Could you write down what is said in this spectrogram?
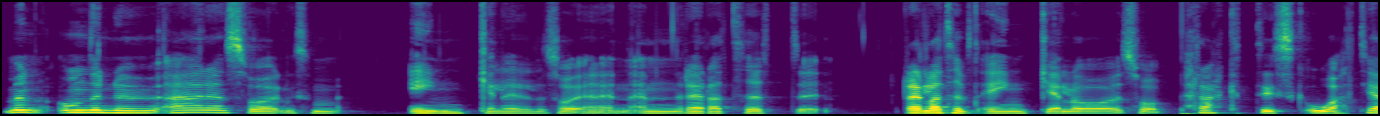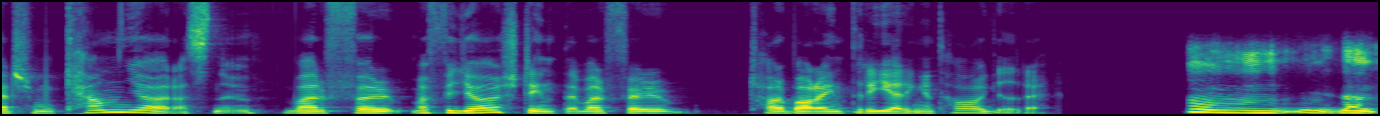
Men om det nu är en så liksom enkel, eller så, en, en relativt, relativt enkel och så praktisk åtgärd som kan göras nu, varför, varför görs det inte? Varför tar bara inte regeringen tag i det? Mm, den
